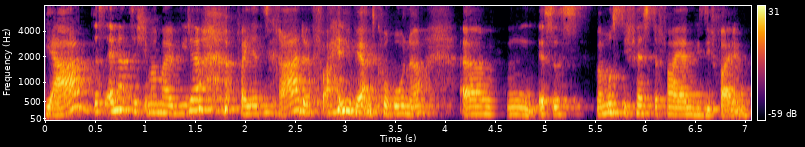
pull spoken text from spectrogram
Ja, das ändert sich immer mal wieder, weil jetzt gerade, vor allem während Corona, ähm, ist es, man muss die Feste feiern, wie sie fallen.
